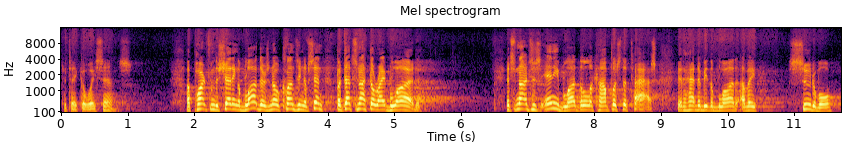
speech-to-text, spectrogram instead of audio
to take away sins. Apart from the shedding of blood, there's no cleansing of sin, but that's not the right blood. It's not just any blood that'll accomplish the task. It had to be the blood of a suitable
